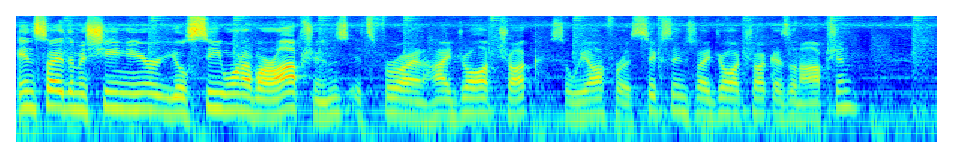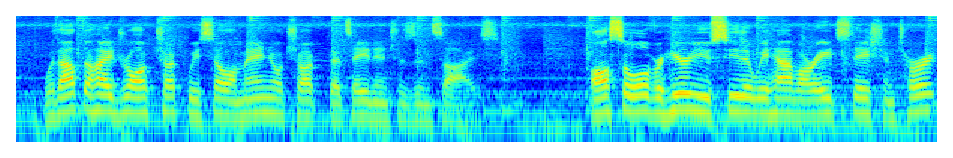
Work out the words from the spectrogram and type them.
Inside the machine here, you'll see one of our options. It's for a hydraulic chuck, so we offer a six inch hydraulic chuck as an option. Without the hydraulic chuck, we sell a manual chuck that's eight inches in size. Also over here, you see that we have our eight station turret.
